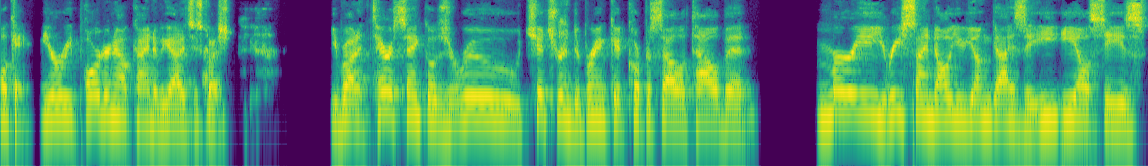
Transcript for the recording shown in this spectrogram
okay, you're a reporter now, kind of. You got to ask these questions. You brought in Tarasenko, Giroux, Chychrun, DeBrincat, Korpisalo, Talbot, Murray. You re-signed all you young guys to ELCs.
